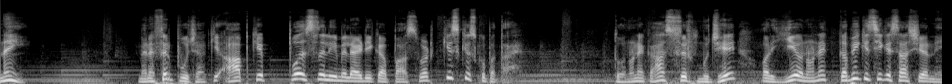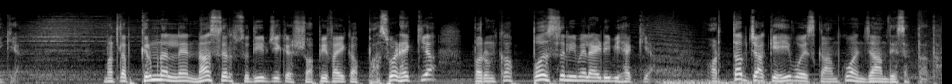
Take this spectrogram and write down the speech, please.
नहीं। मैंने फिर पूछा कि आपके पर्सनल ईमेल आईडी का पासवर्ड किस किस को पता है? तो उन्होंने कहा, सिर्फ़ मुझे और ये उन्होंने कभी किसी के साथ शेयर नहीं किया. मतलब क्रिमिनल ने न सिर्फ़ सुदीप जी के शॉपिफाई का पासवर्ड हैक किया, पर उनका पर्सनल ईमेल आईडी भी हैक किया और तब जाके ही वो इस काम को अंजाम दे सकता था।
